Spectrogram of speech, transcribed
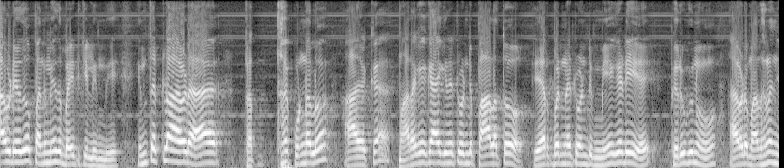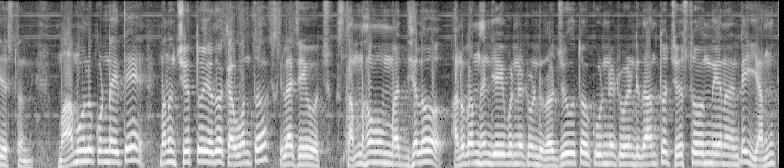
ఆవిడేదో పని మీద బయటికి వెళ్ళింది ఇంతట్లో ఆవిడ పెద్ద కుండలో ఆ యొక్క మరగ కాగినటువంటి పాలతో ఏర్పడినటువంటి మీగడి పెరుగును ఆవిడ మదనం చేస్తుంది. మామూలు కుండ అయితే మనం చేత్తో ఏదో కవ్వంతో ఇలా చేయవచ్చు. స్తంభం మధ్యలో అనుబంధం చేయబడినటువంటి రజ్జువుతో కూడినటువంటి దాంతో చేస్తుంది అని అంటే ఎంత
